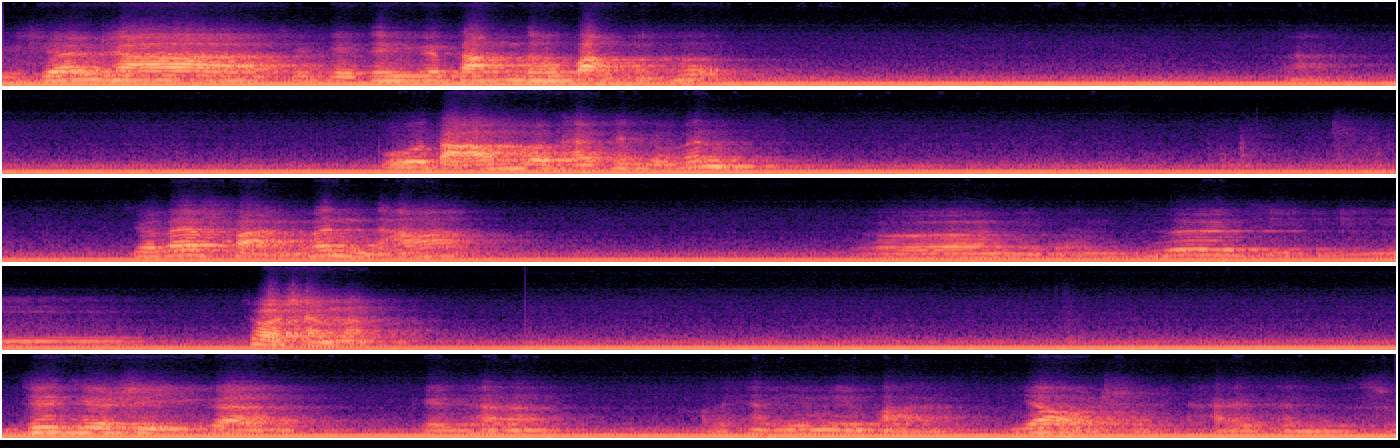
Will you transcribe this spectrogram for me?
这个玄沙就给他一个当头棒喝。啊不答复他这个问题，就来反问他，说：“你们自己做什么？”这就是一个给他，好像用一把钥匙开他那个锁。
